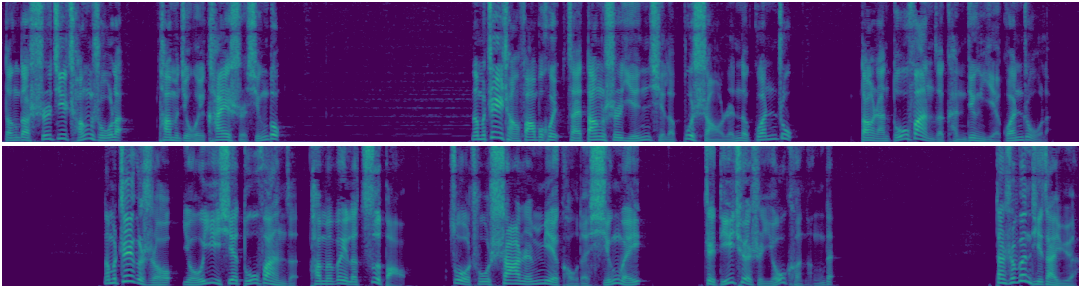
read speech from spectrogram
等到时机成熟了，他们就会开始行动。那么这场发布会在当时引起了不少人的关注，当然，毒贩子肯定也关注了。那么这个时候，有一些毒贩子，他们为了自保，做出杀人灭口的行为，这的确是有可能的。但是问题在于啊，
